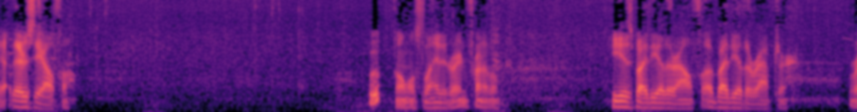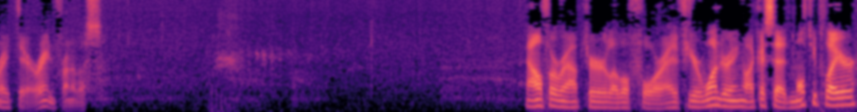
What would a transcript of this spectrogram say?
Yeah, there's the alpha. Oop, almost landed right in front of him. He is by the other alpha, by the other raptor. Right there, right in front of us. Alpha Raptor level 4. If you're wondering, like I said, multiplayer,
